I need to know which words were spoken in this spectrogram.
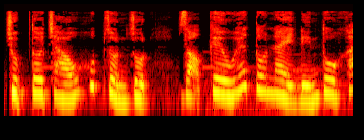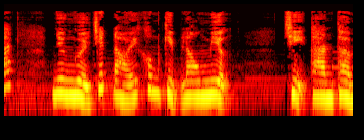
chụp tô cháo húp rồn rột, rõ kêu hết tô này đến tô khác, nhưng người chết đói không kịp lau miệng. Chị than thầm.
